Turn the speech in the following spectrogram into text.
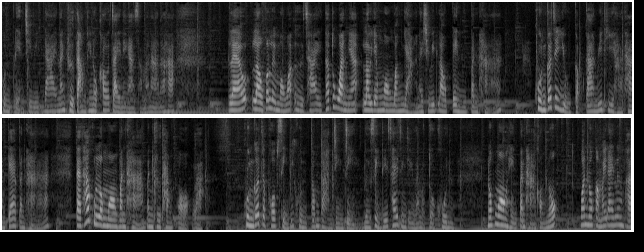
คุณเปลี่ยนชีวิตได้ นั่นคือตามที่นกเข้าใจในงานสัมมนานะคะ แล้วเราก็เลยมองว่าเออใช่ ถ้าทุกวันนี้เรายังมองบางอย่างในชีวิตเราเป็นปัญหา คุณก็จะอยู่กับการวิธีหาทางแก้ปัญหา แต่ถ้าคุณลองมองปัญหามันคือทางออกล่ะ คุณก็จะพบสิ่งที่คุณต้องการจริง ๆ หรือสิ่งที่ใช่จริง ๆสำหรับตัวคุณ นกมองเห็นปัญหาของนก ว่านกไม่ได้เรื่องภา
